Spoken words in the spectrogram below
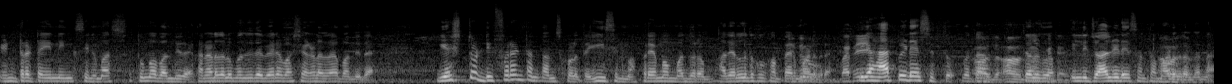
ಎಂಟರ್ಟೈನಿಂಗ್ ಸಿನಿಮಾಸ್ ತುಂಬ ಬಂದಿದೆ. ಕನ್ನಡದಲ್ಲೂ ಬಂದಿದೆ ಬೇರೆ ಭಾಷೆಗಳೆಲ್ಲ ಬಂದಿದೆ. ಎಷ್ಟು ಡಿಫರೆಂಟ್ ಅಂತ ಅನ್ಸ್ಕೊಳುತ್ತೆ ಈ ಸಿನಿಮಾ? ಪ್ರೇಮ ಮಧುರಂ ಅದೆಲ್ಲದಕ್ಕೂ ಕಂಪೇರ್ ಮಾಡಿದ್ರೆ. ಈಗ ಹ್ಯಾಪಿ ಡೇಸ್ ಇತ್ತು ಗೊತ್ತಾ? ತೆಲುಗು. ಇಲ್ಲಿ ಜಾಲಿ ಡೇಸ್ ಅಂತ ಮಾಡಿದ್ರು ಅದನ್ನ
